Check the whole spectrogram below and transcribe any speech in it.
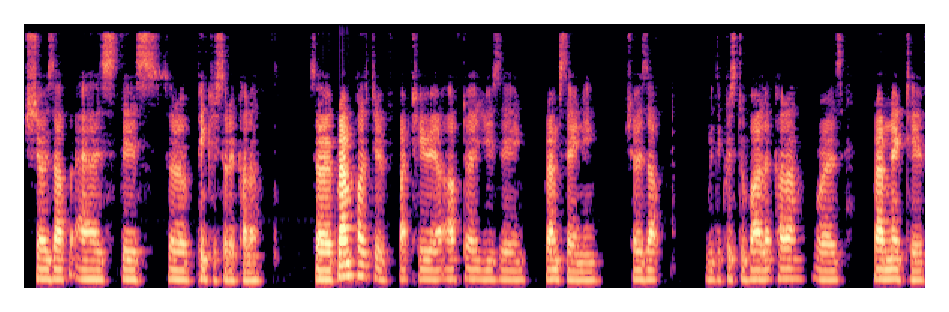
shows up as this sort of pinkish sort of color. So gram-positive bacteria after using gram staining shows up with the crystal violet color whereas gram-negative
